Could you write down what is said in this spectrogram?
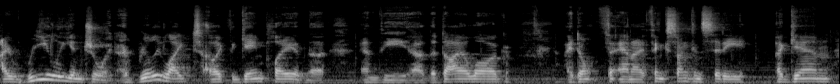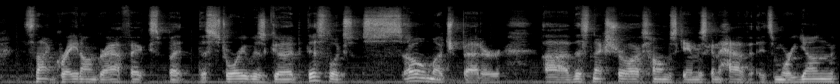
I really enjoyed. I really liked. I liked the gameplay and the and the the dialogue. I don't, th- and I think Sunken City again, it's not great on graphics, but the story was good. This looks so much better. Uh, this next Sherlock Holmes game is going to have it's more young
